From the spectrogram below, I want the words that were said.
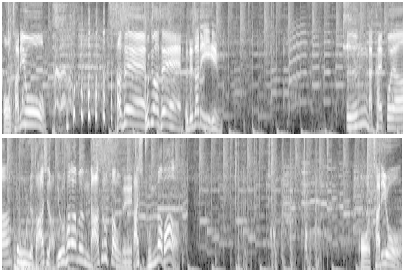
어 자리용 가셈 오지 마셈 내 자리 응 낙할 거야. 오야 낫이다. 이 사람은 낫으로 싸우네. 낫이 좋나봐. 어 자리요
